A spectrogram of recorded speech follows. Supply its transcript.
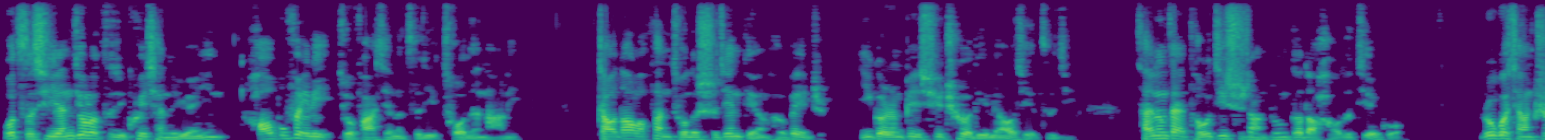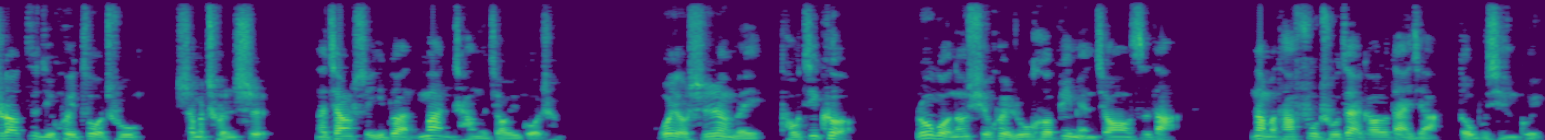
我仔细研究了自己亏钱的原因，毫不费力就发现了自己错在哪里，找到了犯错的时间点和位置。一个人必须彻底了解自己。才能在投机市场中得到好的结果。如果想知道自己会做出什么蠢事，那将是一段漫长的教育过程。我有时认为，投机客如果能学会如何避免骄傲自大，那么他付出再高的代价都不嫌贵。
